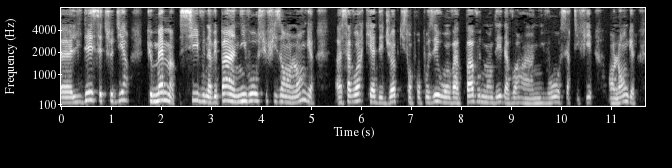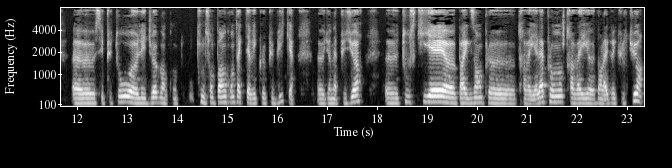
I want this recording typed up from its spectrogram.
Euh, L'idée, c'est de se dire que même si vous n'avez pas un niveau suffisant en langue, à savoir qu'il y a des jobs qui sont proposés où on ne va pas vous demander d'avoir un niveau certifié en langue. Euh, c'est plutôt euh, les jobs qui ne sont pas en contact avec le public. Euh, il y en a plusieurs. Tout ce qui est, par exemple, travail à la plonge, travail dans l'agriculture,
